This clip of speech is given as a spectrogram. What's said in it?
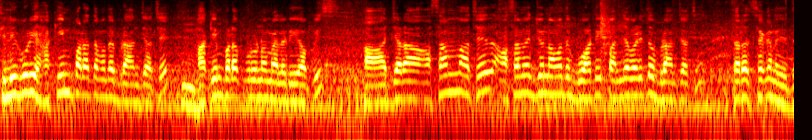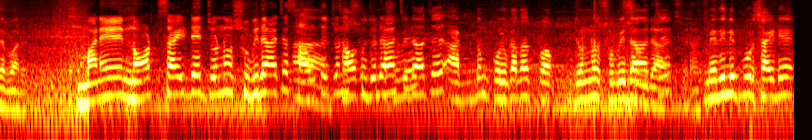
শিলিগুড়ি হাকিমপাড়াতে আমাদের ব্রাঞ্চ আছে। হাকিমপাড়া পুরনো ম্যালেরিয়া অফিস আর যারা আসাম আছে আসামের জন্য আমাদের গুয়াহাটি পাঞ্জাবাড়িতেও ব্রাঞ্চ আছে তারা সেখানে যেতে পারে। মানে নর্থ সাইডের জন্য সুবিধা আছে সাউথের জন্য হ্যাঁ, সুবিধা আছে? সুবিধা আছে একদম কলকাতার জন্য সুবিধা আছে আচ্ছা। মেদিনীপুর সাইডে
